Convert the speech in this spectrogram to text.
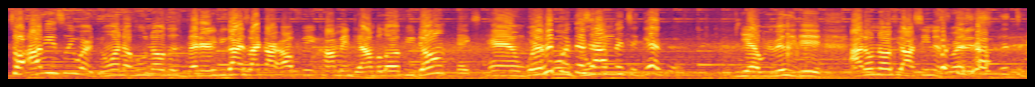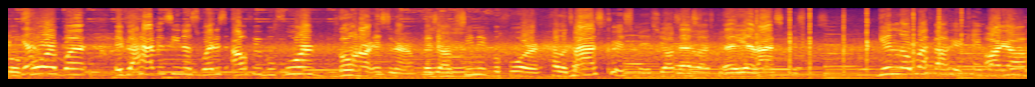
so obviously we're doing a Who Knows Us Better. If you guys like our outfit, comment down below. If you don't, And we're We put this outfit together. Yeah, we really did. I don't know if y'all seen us wear this before, but if y'all haven't seen us wear this outfit before, go on our Instagram because y'all have seen it before. Hella last Christmas, y'all seen last Last- Christmas. uh, yeah, last Christmas. Getting a little rough out here. Came y'all.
